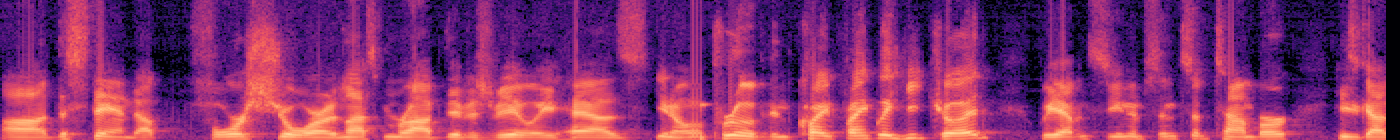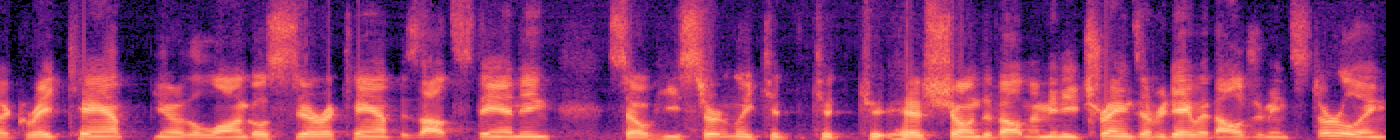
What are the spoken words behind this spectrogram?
uh, the stand up for sure, unless Merab Dvalishvili has, you know, improved. And quite frankly, he could. We haven't seen him since September. He's got a great camp. You know, the Longo Serra camp is outstanding. So he certainly could, could, could, has shown development. I mean, he trains every day with Aljamain Sterling,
